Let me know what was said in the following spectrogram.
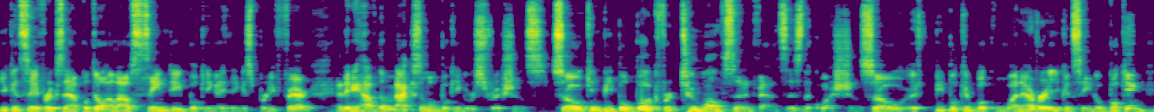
you can say, for example, don't allow same day booking, I think is pretty fair. And then you have the maximum booking restrictions. So can people book for two months in advance is the question. So if people can book whenever, you can say no booking.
